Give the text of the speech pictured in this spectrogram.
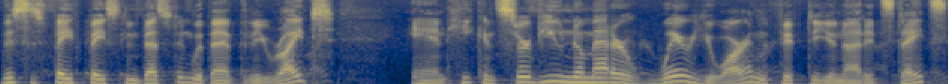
This is Faith Based Investing with Anthony Wright, and he can serve you no matter where you are in the 50 United States.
